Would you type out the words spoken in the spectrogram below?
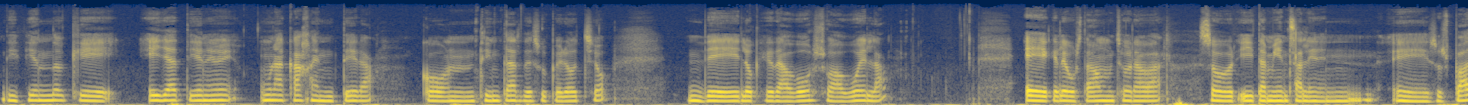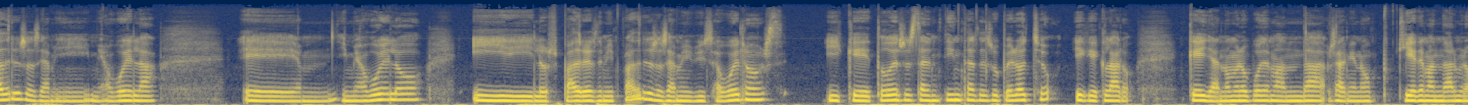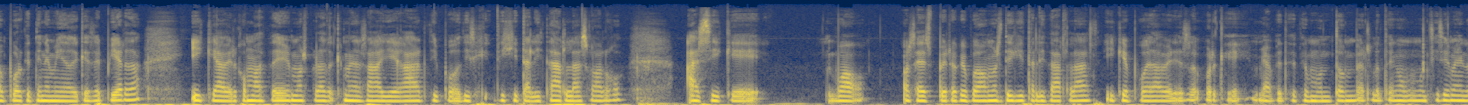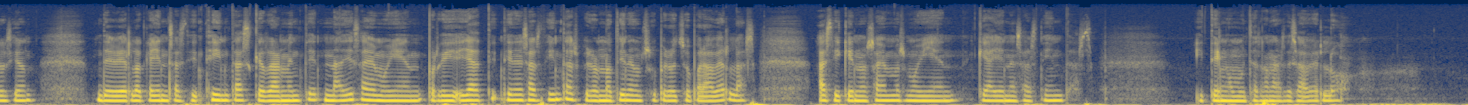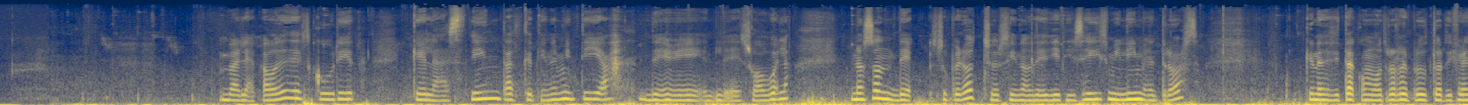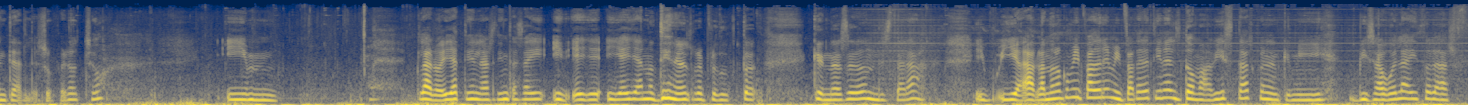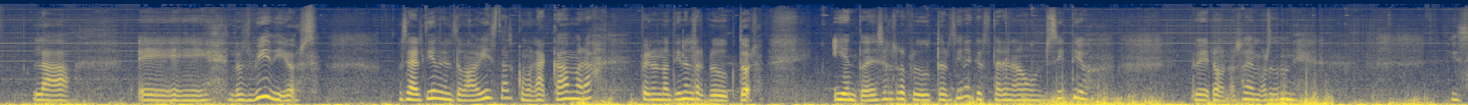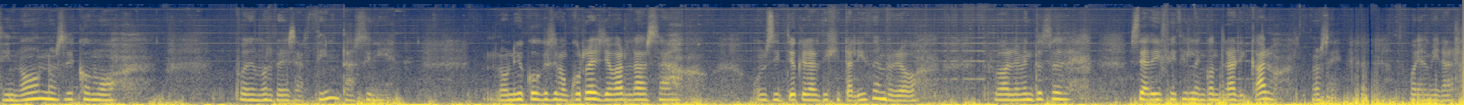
diciendo que ella tiene una caja entera con cintas de Super 8 de lo que grabó su abuela, eh, que le gustaba mucho grabar. Y también salen eh, sus padres, o sea, mi, mi abuela eh, y mi abuelo, y los padres de mis padres, o sea, mis bisabuelos, y que todo eso está en cintas de Super 8 y que claro, que ella no me lo puede mandar, o sea, que no quiere mandármelo porque tiene miedo de que se pierda y que a ver cómo hacemos para que me las haga llegar, tipo digitalizarlas o algo. Así que, wow, o sea, espero que podamos digitalizarlas y que pueda ver eso porque me apetece un montón verlo, tengo muchísima ilusión de ver lo que hay en esas cintas que realmente nadie sabe muy bien, porque ella tiene esas cintas pero no tiene un Super 8 para verlas, así que no sabemos muy bien qué hay en esas cintas. Y tengo muchas ganas de saberlo. Vale, acabo de descubrir que las cintas que tiene mi tía de, de su abuela no son de Super 8, sino de 16 milímetros, que necesita como otro reproductor diferente al de Super 8. Y mm, claro, ella tiene las cintas ahí y ella, y ella no tiene el reproductor, que no sé dónde estará. Y, y, hablándolo con mi padre, mi padre tiene el tomavistas con el que mi bisabuela hizo las, la, eh, los vídeos. O sea, él tiene el tomavistas como la cámara, pero no tiene el reproductor. Y entonces el reproductor tiene que estar en algún sitio, pero no sabemos dónde. Y si no, no sé cómo podemos ver esas cintas. Y lo único que se me ocurre es llevarlas a un sitio que las digitalicen, pero probablemente sea difícil de encontrar y caro. No sé, voy a mirar.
